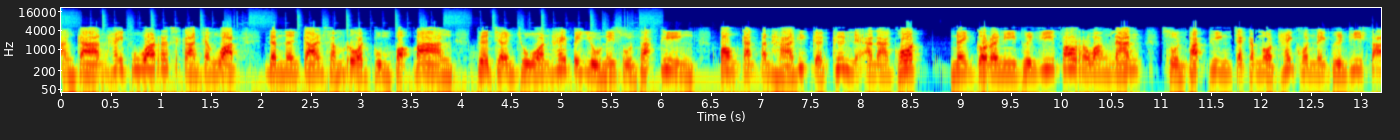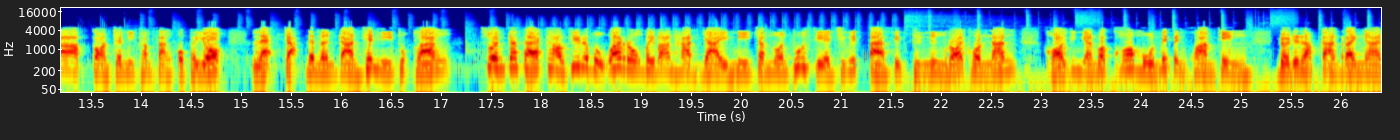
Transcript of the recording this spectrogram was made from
สั่งการให้ผู้ว่าราชการจังหวัดดำเนินการสำรวจกลุ่มเปราะบาง เพื่อเชิญชวนให้ไปอยู่ในศูนย์พักพิง ป้องกันปัญหาที่เกิดขึ้นในอนาคต ในกรณีพื้นที่เฝ้าระวังนั้น ศูนย์พักพิงจะกำหนดให้คนในพื้นที่ทราบ ก่อนจะมีคำสั่งอพยพ และจะดำเนินการเช่นนี้ทุกครั้ง ส่วนกระแสข่าวที่ระบุว่าโรงพยาบาลหาดใหญ่มีจำนวนผู้เสียชีวิต 80ถึง100 คนนั้น ขอยืนยันว่าข้อมูลไม่เป็นความจริง โดยได้รับการรายงาน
